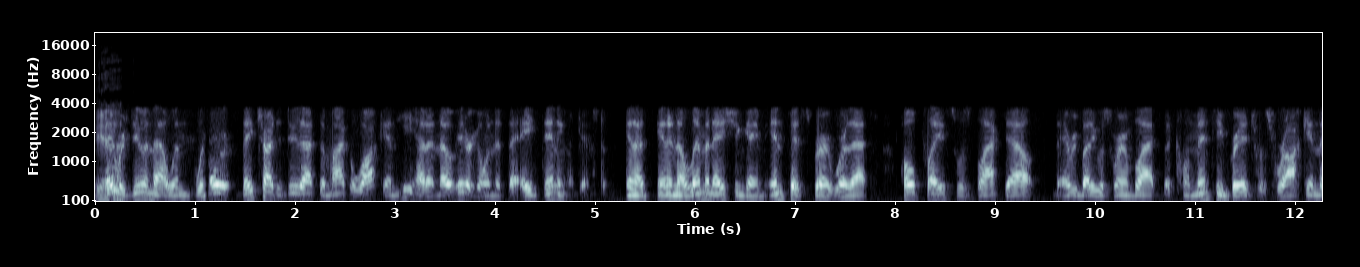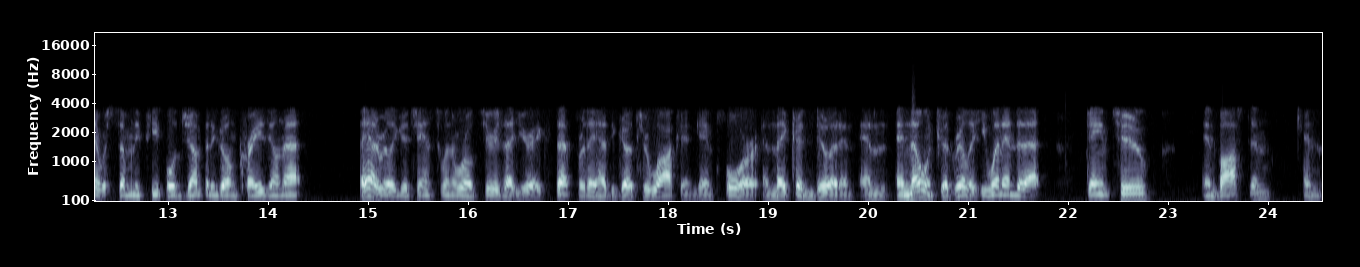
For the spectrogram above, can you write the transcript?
Yeah. They were doing that when when they were, they tried to do that to Michael and he had a no hitter going into the eighth inning against him in a in an elimination game in Pittsburgh, where that whole place was blacked out. Everybody was wearing black. The Clemente Bridge was rocking. There were so many people jumping and going crazy on that. They had a really good chance to win the World Series that year, except for they had to go through Wacha in Game Four, and they couldn't do it, and and and no one could really. He went into that Game Two in Boston and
